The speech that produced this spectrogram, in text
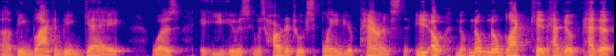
uh, being black and being gay was it, it was it was harder to explain to your parents. That, you, oh, no no no black kid had to had to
